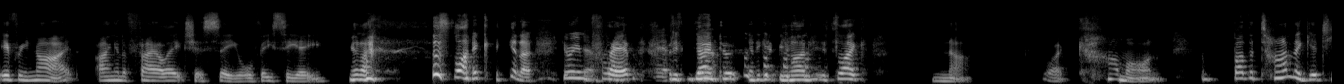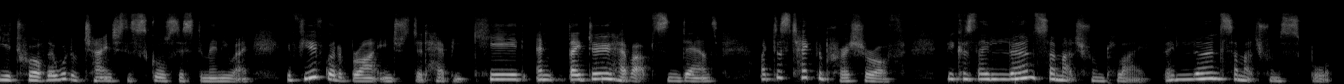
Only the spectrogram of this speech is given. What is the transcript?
every night, I'm going to fail HSC or VCE, you know. it's like, you know, you're in yeah. prep, yeah. but if you don't yeah. do it, you're going to get behind. It's like, no, like, come on. by the time they get to year 12, they would have changed the school system anyway. If you've got a bright, interested, happy kid, and they do have ups and downs, like just take the pressure off because they learn so much from play. They learn so much from sport.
